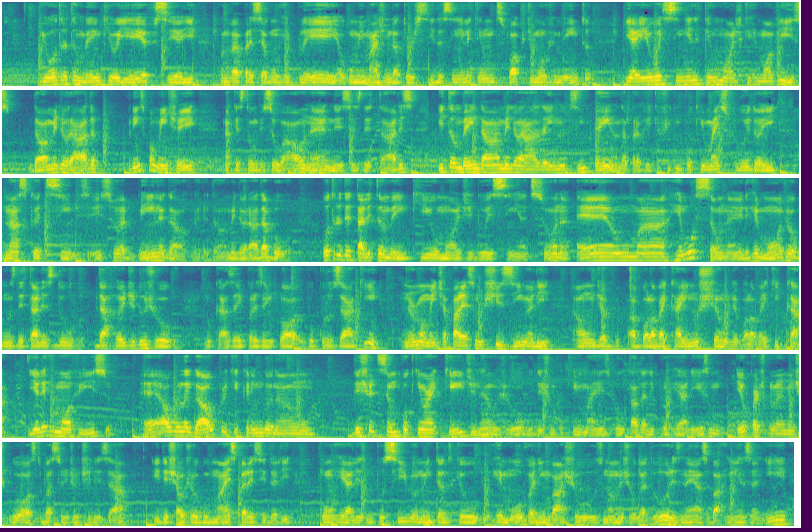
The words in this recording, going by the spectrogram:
E outra também que o EAFC aí, quando vai aparecer algum replay, alguma imagem da torcida assim, ele tem um desfoque de movimento. E aí o eSIM ele tem um mod que remove isso. Dá uma melhorada, principalmente aí na questão visual, né, nesses detalhes e também dá uma melhorada aí no desempenho, dá pra ver que fica um pouquinho mais fluido aí nas cutscenes, isso é bem legal, velho, dá uma melhorada boa. Outro detalhe também que o mod do eSIM adiciona é uma remoção, né, ele remove alguns detalhes do, da HUD do jogo. No caso aí, por exemplo, ó, eu vou cruzar aqui, normalmente aparece um xizinho ali onde a, a bola vai cair no chão, onde a bola vai quicar. E ele remove isso é algo legal, porque querendo ou não, deixa de ser um pouquinho arcade, né, o jogo, deixa um pouquinho mais voltado ali pro realismo. Eu particularmente gosto bastante de utilizar e deixar o jogo mais parecido ali com o realismo possível, no entanto que eu removo ali embaixo os nomes de jogadores, né, as barrinhas ali.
